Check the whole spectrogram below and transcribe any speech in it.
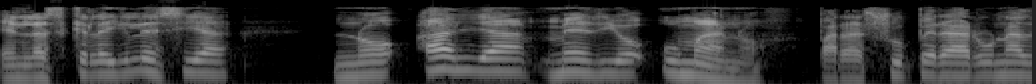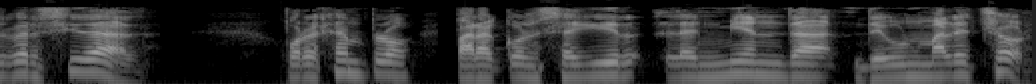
en las que la Iglesia no haya medio humano para superar una adversidad, por ejemplo, para conseguir la enmienda de un malhechor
